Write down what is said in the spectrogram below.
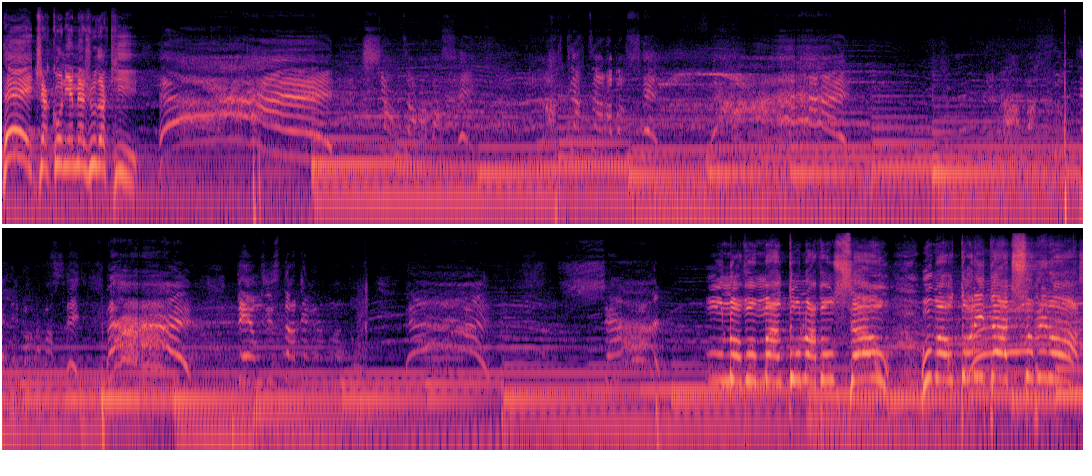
Ei, diaconia, me ajuda aqui. Ei! Ei! Deus está derramando. Ei! Um novo manto, uma nova unção, uma autoridade sobre nós.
